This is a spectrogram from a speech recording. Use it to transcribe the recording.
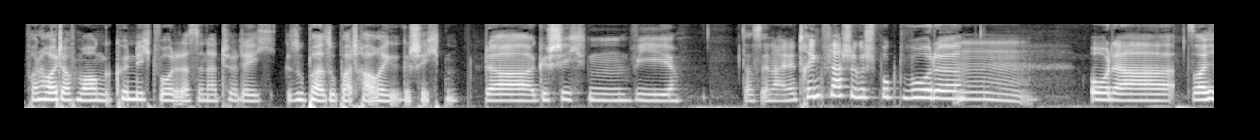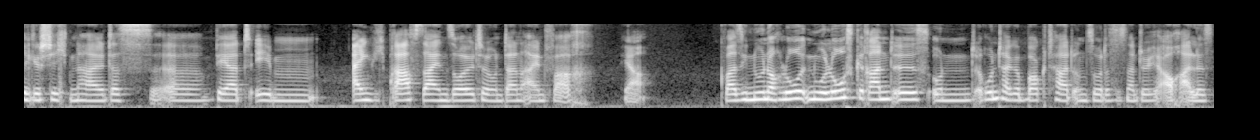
von heute auf morgen gekündigt wurde. Das sind natürlich super, super traurige Geschichten. Oder Geschichten wie, dass in eine Trinkflasche gespuckt wurde. Mm. Oder solche Geschichten halt, dass äh, Pferd eben eigentlich brav sein sollte und dann einfach, ja, quasi nur noch lo nur losgerannt ist und runtergebockt hat und so. Das ist natürlich auch alles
